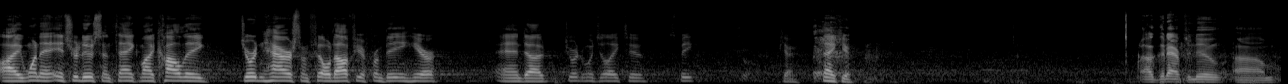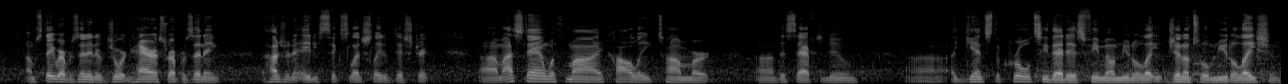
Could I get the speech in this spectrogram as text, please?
I want to introduce and thank my colleague Jordan Harris from Philadelphia for being here. And uh, Jordan, would you like to speak? Sure. Okay, thank you. Uh, good afternoon. Um, I'm State Representative Jordan Harris, representing the 186th Legislative District. Um, I stand with my colleague Tom Murt uh, this afternoon uh, against the cruelty that is female mutila genital mutilation.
